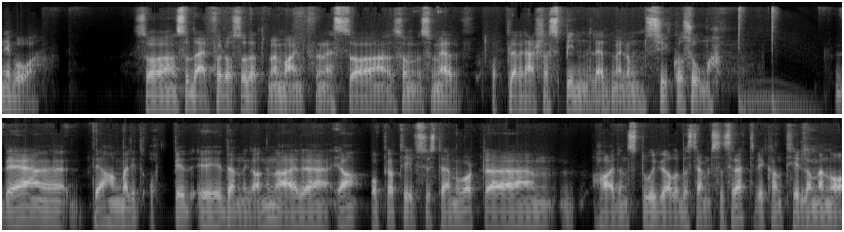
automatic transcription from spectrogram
nivået. Så, så derfor også dette med mindfulness, og, som, som, jeg opplever er et slags bindeledd mellom psyke og soma. Det, det hang meg litt opp i, i, denne gangen, er eh, ja, operativsystemet vårt eh, har en stor grad av bestemmelsesrett. Vi kan til og med nå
